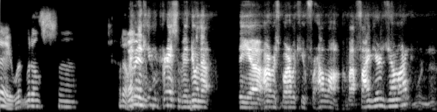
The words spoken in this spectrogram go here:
say? What what else? Uh, what else? I I mean- think you and Chris have been doing the, the uh, Harvest Barbecue for how long? About five years, John Mark? More than that.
